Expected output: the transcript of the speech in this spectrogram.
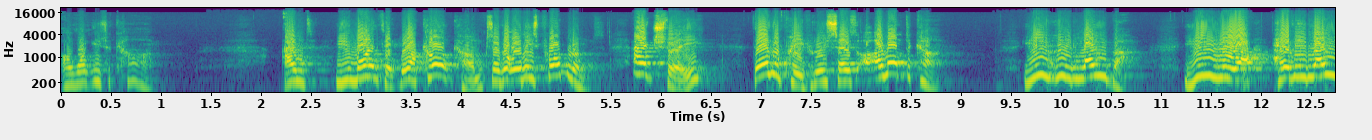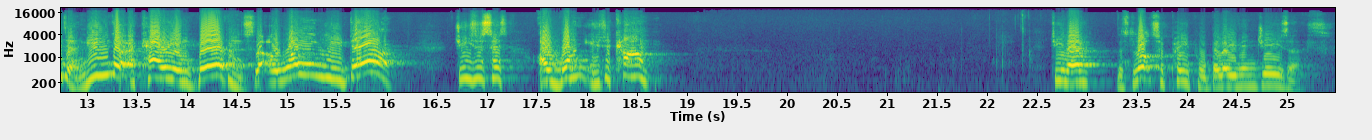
I want you to come. And you might think, well, I can't come because I've got all these problems. Actually, they're the people who says, I want to come. You who labour, you who are heavy laden, you that are carrying burdens that are weighing you down. Jesus says, I want you to come. Do you know, there's lots of people believe in Jesus.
